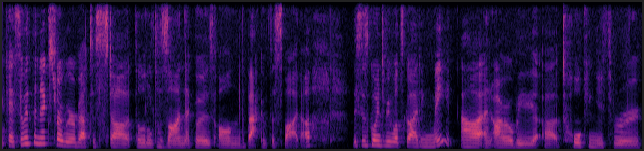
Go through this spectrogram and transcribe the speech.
Okay, so with the next row, we're about to start the little design that goes on the back of the spider. This is going to be what's guiding me, uh, and I will be uh, talking you through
